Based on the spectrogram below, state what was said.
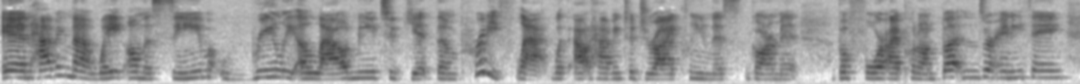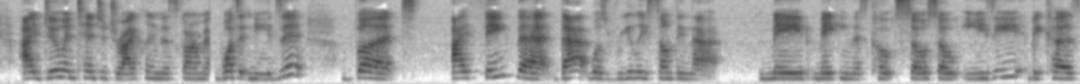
and having that weight on the seam really allowed me to get them pretty flat without having to dry clean this garment before I put on buttons or anything. I do intend to dry clean this garment once it needs it, but I think that that was really something that made making this coat so, so easy because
